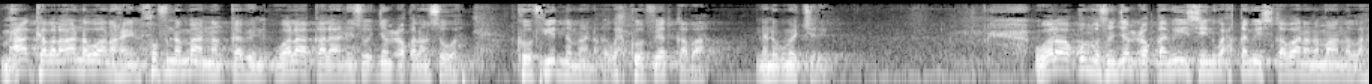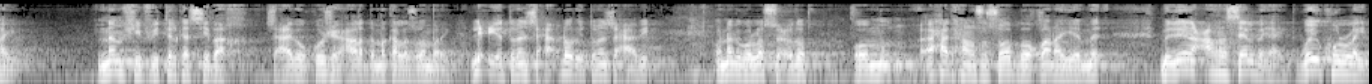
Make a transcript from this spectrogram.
maxaa kabala'aanna waan ahayn khufna maanan qabin walaa qalaaniso jamcu qalansuwa koofiyadna maana wax koofiyad qaba nanaguma jirin. Walaa qumusun jamcu qamiisin wax qamiis qabaanana maana lahayn. Namshi fii tilka sibaakh. Saxaabigu kuu sheegay xaaladda markaa la soo maray. Dhowr iyo toban saxaabi oo nabigu la socdo oo axad xanuunsan soo booqanaya madiina caraseel bay ahayd. Way kullayd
